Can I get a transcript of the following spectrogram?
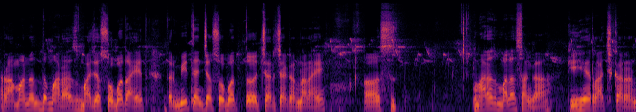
रामानंद महाराज माझ्यासोबत आहेत. तर मी त्यांच्यासोबत चर्चा करणार आहे. स- महाराज मला सांगा की हे राजकारण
